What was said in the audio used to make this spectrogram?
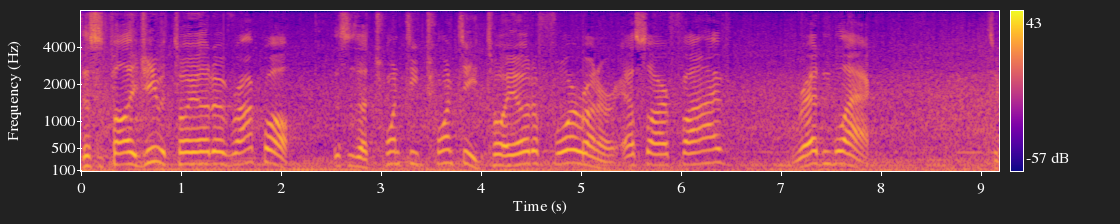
This is Polly G with Toyota of Rockwall. This is a 2020 Toyota 4Runner SR5, red and black. It's a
